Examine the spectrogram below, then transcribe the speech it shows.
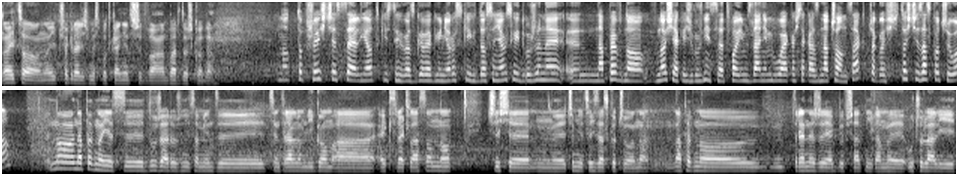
no i co, no i przegraliśmy spotkanie 3-2, bardzo szkoda. No to przejście z CLJ, z tych rozgrywek juniorskich do seniorskiej drużyny y, na pewno wnosi jakieś różnice. Twoim zdaniem była jakaś taka znacząca? Czegoś, coś Cię zaskoczyło? No na pewno jest y, duża różnica między centralną ligą a ekstraklasą. No, czy, się, mm, czy mnie coś zaskoczyło? Na, na pewno y, trenerzy jakby w szatni tam y, uczulali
